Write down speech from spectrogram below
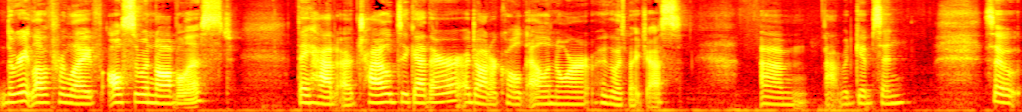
the great love of her life, also a novelist. They had a child together, a daughter called Eleanor, who goes by Jess. Um, Atwood Gibson. So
